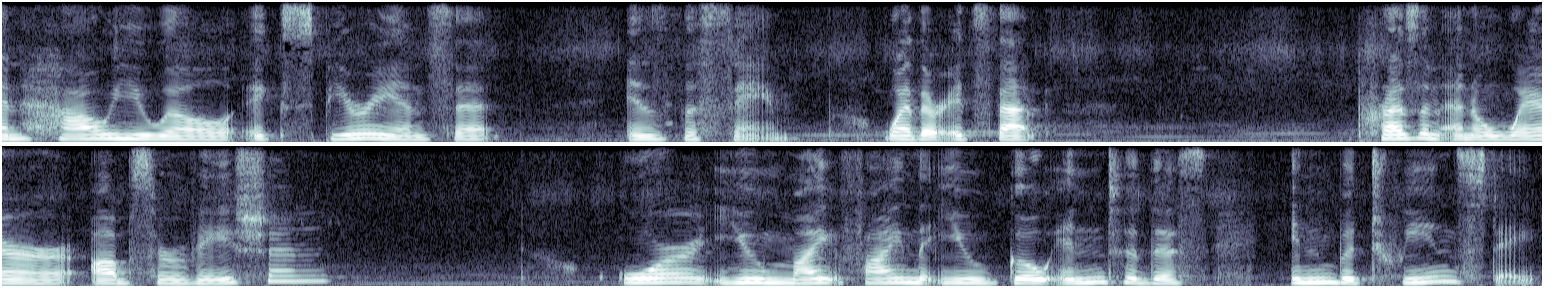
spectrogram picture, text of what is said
And how you will experience it is the same, whether it's that present and aware observation, or you might find that you go into this in between state,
